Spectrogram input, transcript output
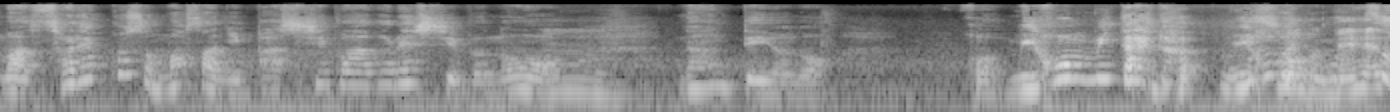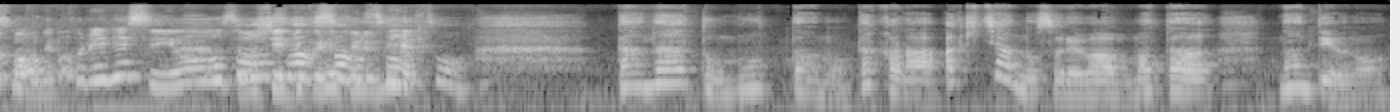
まあそれこそまさにパッシブアグレッシブの、うん。なんていうの？こう見本みたいな 見本そうねそうね。これですよーと教えてくれてるねそうそうそう。だなと思ったの。だからあきちゃんのそれはまたなんていうの？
